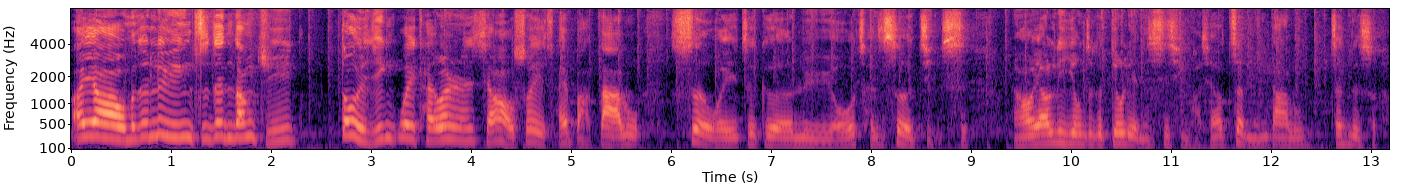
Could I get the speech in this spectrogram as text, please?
哎呀，我们的绿营执政当局都已经为台湾人想好，所以才把大陆设为这个旅游橙色警示，然后要利用这个丢脸的事情，好像要证明大陆真的是很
